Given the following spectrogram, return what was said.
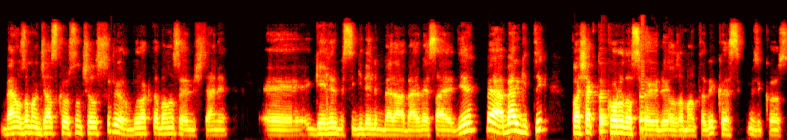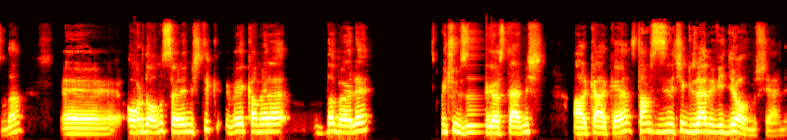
Ben o zaman caz kursunu çalıştırıyorum. Burak da bana söylemişti hani e, gelir misin gidelim beraber vesaire diye. Beraber gittik. Başak da koro da söylüyor o zaman tabii klasik müzik korosunda. E, orada onu söylemiştik ve kamera da böyle üçümüzü göstermiş arka arkaya. Tam sizin için güzel bir video olmuş yani.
